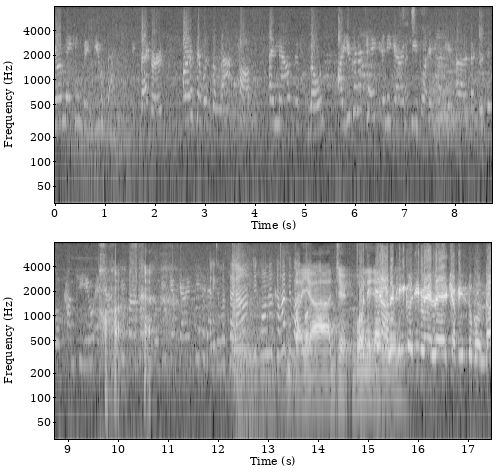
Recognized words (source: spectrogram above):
You're making the youth beggars. First it was the laptop, and now this loan. Are you going to take any guarantee for anybody uh, that they will come to you and ask you for a loan? Will you give guarantee to them? वालेकुम अस्सलाम जी कौन है कहाँ से बात भैया जे बोले जा ਕੀ ਹਾਲ रही ਹੈ बोले ਠੀਕ ਹੋ ਜੀ ਮੈਂ ਲੈ ਸ਼ਫੀਲ ਤੋਂ ਬੋਲਦਾ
